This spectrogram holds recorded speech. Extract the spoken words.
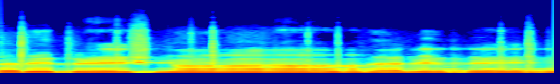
হরে কৃষ্ণ হরে কৃষ্ণ।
